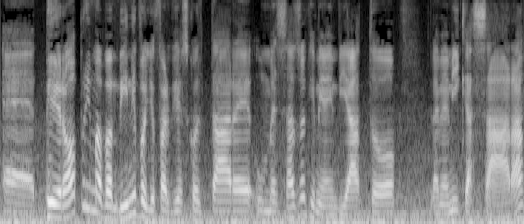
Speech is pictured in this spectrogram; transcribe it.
Eh, però prima bambini voglio farvi ascoltare un messaggio che mi ha inviato la mia amica Sara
